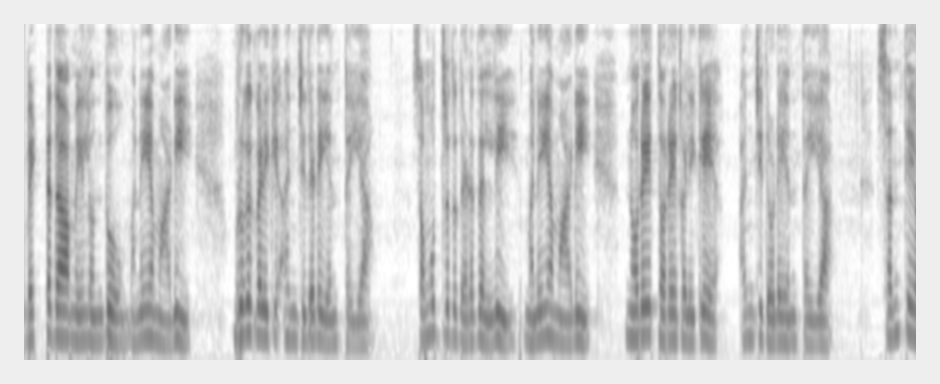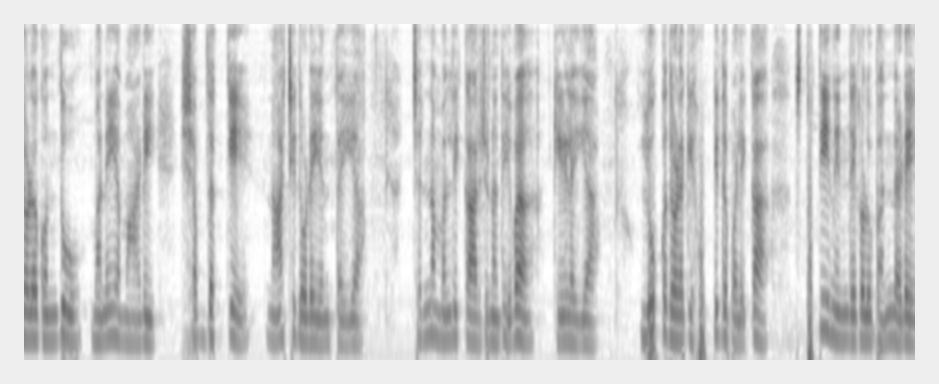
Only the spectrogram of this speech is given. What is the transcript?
ಬೆಟ್ಟದ ಮೇಲೊಂದು ಮನೆಯ ಮಾಡಿ ಮೃಗಗಳಿಗೆ ಅಂಜಿದೆಡೆ ಎಂತಯ್ಯ? ಸಮುದ್ರದ ದಡದಲ್ಲಿ ಮನೆಯ ಮಾಡಿ ನೊರೆ ತೊರೆಗಳಿಗೆ ಅಂಜಿದೊಡೆಯಂತಯ್ಯ ಸಂತೆಯೊಳಗೊಂದು ಮನೆಯ ಮಾಡಿ ಶಬ್ದಕ್ಕೆ ನಾಚಿದೊಡೆಯಂತಯ್ಯ ಚನ್ನ ಮಲ್ಲಿಕಾರ್ಜುನ ದೇವ ಕೇಳಯ್ಯ. ಲೋಕದೊಳಗೆ ಹುಟ್ಟಿದ ಬಳಿಕ ಸ್ತುತಿ ನಿಂದೆಗಳು ಬಂದಡೆ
